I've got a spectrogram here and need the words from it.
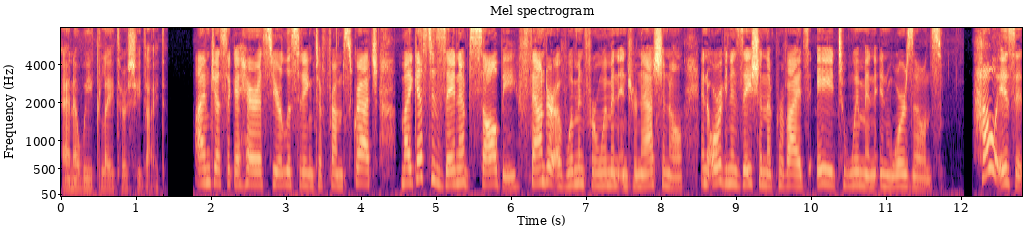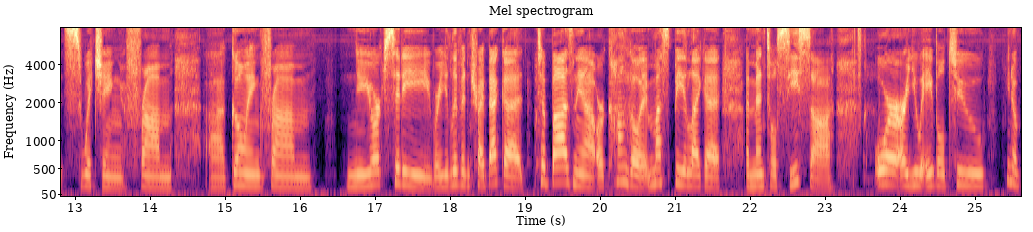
and a week later, she died. I'm Jessica Harris. You're listening to From Scratch. My guest is Zainab Salbi, founder of Women for Women International, an organization that provides aid to women in war zones. How is it switching from uh, going from New York City, where you live in Tribeca, to Bosnia or Congo? It must be like a, a mental seesaw. Or are you able to, you know,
